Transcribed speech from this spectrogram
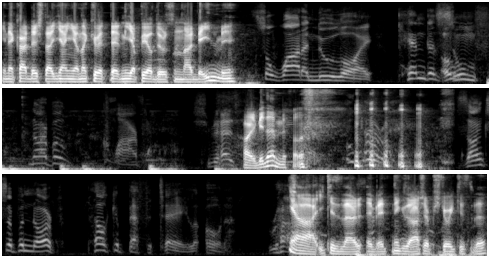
Yine kardeşler yan yana küvetlerini yapıyor diyorsunlar değil mi? Schmez. Harbiden mi falan? Ya ikizler evet ne güzel ahşap işliyor ikisi de.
